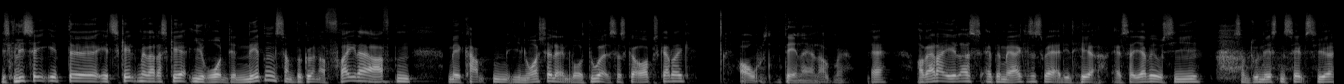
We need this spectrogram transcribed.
Vi skal lige se et, øh, et skilt med, hvad der sker i runde 19, som begynder fredag aften med kampen i Nordsjælland, hvor du altså skal op. Skal du ikke? Og oh, den er jeg nok med. Ja. Og hvad der ellers er bemærkelsesværdigt her? Altså jeg vil jo sige, som du næsten selv siger,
